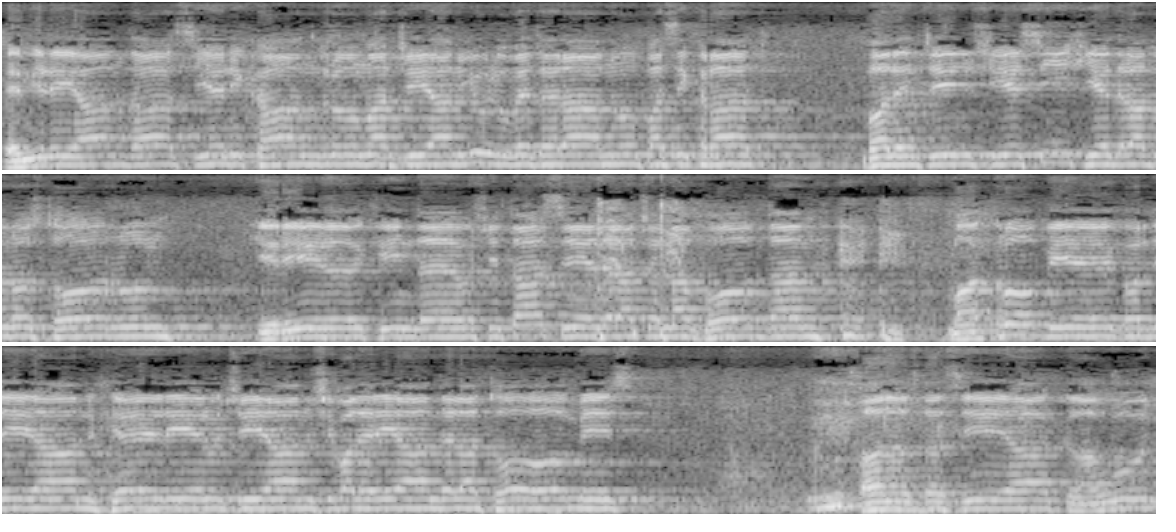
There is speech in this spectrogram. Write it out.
Emilian, Dasie, Nicandru, Marcian, Iuliu, Veteranu, Pasicrat, Valentin și Esihie de la Durostorum, Chiril, Chindeu și Tasie de la Cernavodă, Macrobie, Gordian, Helie, Lucian și Valerian de la Tomis, Anastasia, Claud,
